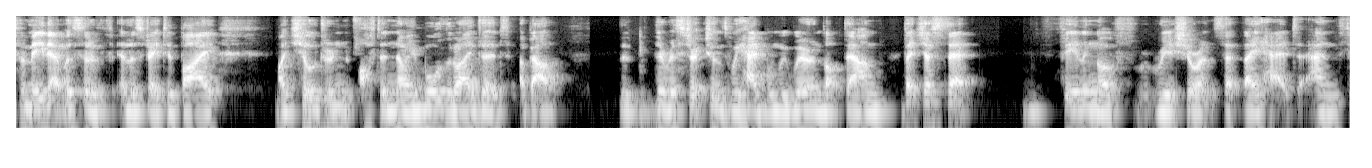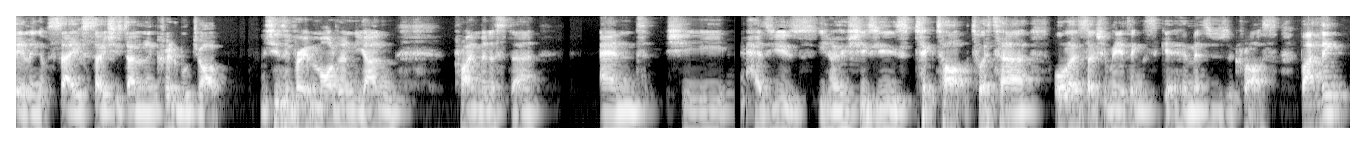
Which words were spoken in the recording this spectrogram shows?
for me, that was sort of illustrated by my children often knowing more than I did about the, the restrictions we had when we were in lockdown, but just that feeling of reassurance that they had and feeling of safe. So she's done an incredible job. She's a very modern young prime minister and she has used, you know, she's used TikTok, Twitter, all those social media things to get her messages across. But I think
